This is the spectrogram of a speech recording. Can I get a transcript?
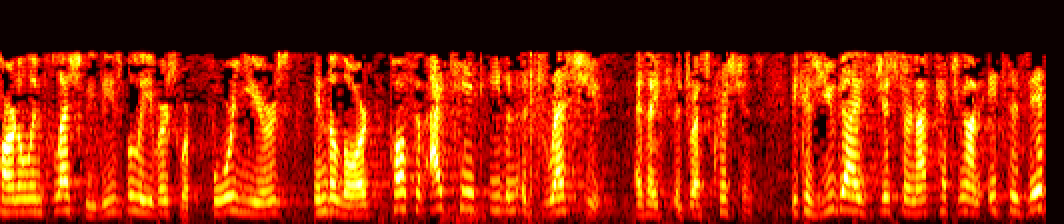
carnal and fleshly. These believers were four years in the Lord. Paul said, I can't even address you as I address Christians because you guys just are not catching on. It's as if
